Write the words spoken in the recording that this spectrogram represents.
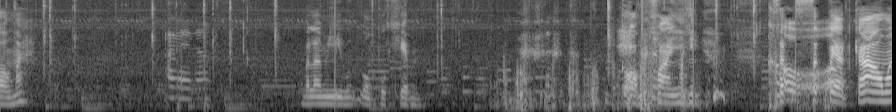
องไหมอะไรนะบารมีหลวงปู่เข็มกองไฟสักโอ้โหสักแปดเก้าไหม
